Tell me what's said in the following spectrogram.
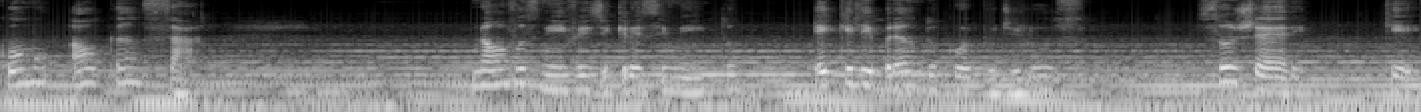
como alcançar novos níveis de crescimento, equilibrando o corpo de luz sugere que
